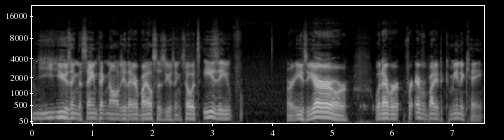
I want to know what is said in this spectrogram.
y- using the same technology that everybody else is using, so it's easy, f- or easier, or whatever for everybody to communicate.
